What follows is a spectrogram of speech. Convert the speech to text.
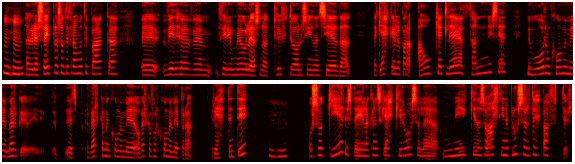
Mm -hmm. Það hefur verið að sveifla svolítið fram og tilbaka. Uh, við höfum fyrir mögulega svona 20 árum síðan séð að það gekk eiginlega bara ágætlega þannig séð. Við vorum komið með mörg, uh, verkamenn komið með og verkafólk komið með bara réttindi Mm og svo gerist eiginlega kannski ekki rosalega mikið og svo allt henni blúsar þetta upp aftur.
